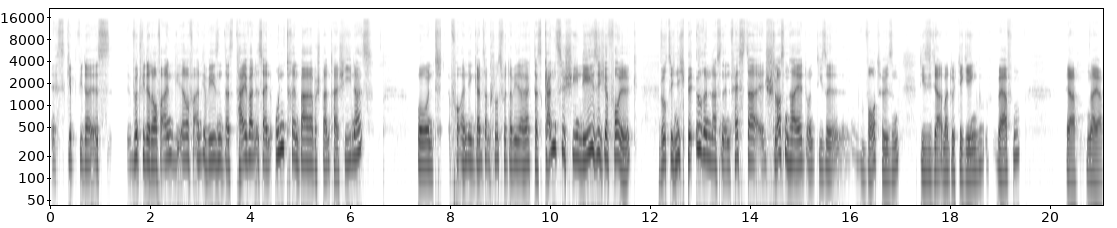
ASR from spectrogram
Es gibt wieder, es wird wieder darauf, an, darauf angewiesen, dass Taiwan ist ein untrennbarer Bestandteil Chinas. Und vor allen Dingen ganz am Schluss wird da wieder gesagt, das ganze chinesische Volk wird sich nicht beirren lassen in fester Entschlossenheit und diese Worthülsen, die sie da immer durch die Gegend werfen. Ja, naja.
